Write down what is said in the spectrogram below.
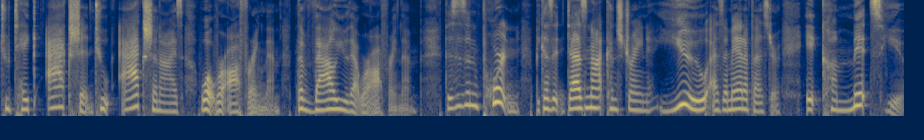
to take action, to actionize what we're offering them, the value that we're offering them. This is important because it does not constrain you as a manifestor, it commits you.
